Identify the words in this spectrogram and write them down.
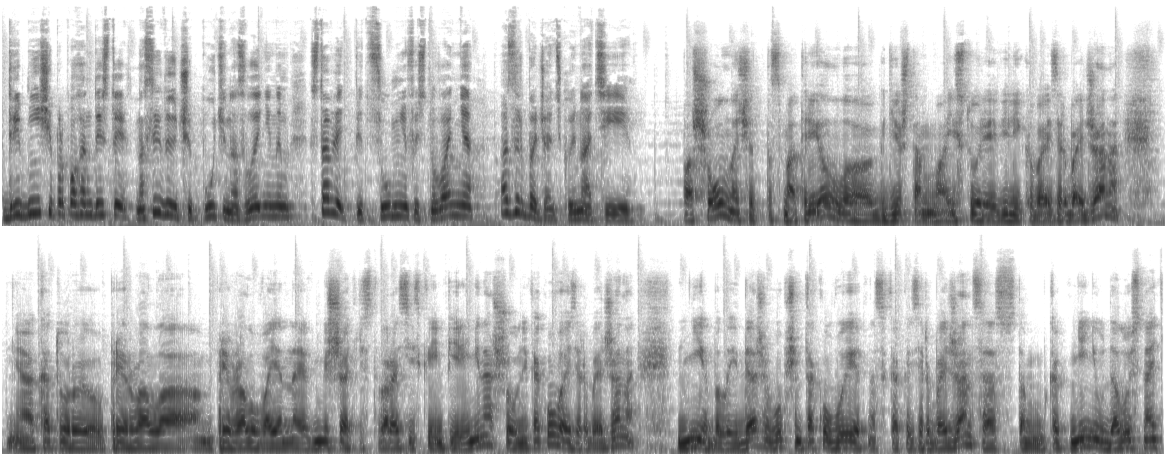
Дрібніші пропагандисти, наслідуючи Путіна з Леніним, ставлять під сумнів існування азербайджанської нації Пошел, значит, посмотрел, э, где же там история великого Азербайджана, э, которую прервало, прервало военное вмешательство Российской империи. Не нашел. Никакого Азербайджана не было. И даже, в общем, такого этноса, как азербайджанцы, а с- там, как мне не удалось найти.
